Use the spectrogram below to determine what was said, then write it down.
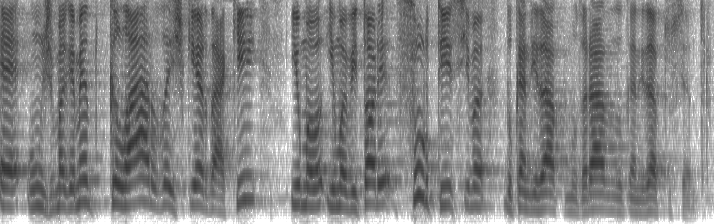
é um esmagamento claro da esquerda aqui e uma, e uma vitória fortíssima do candidato moderado, do candidato do centro.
